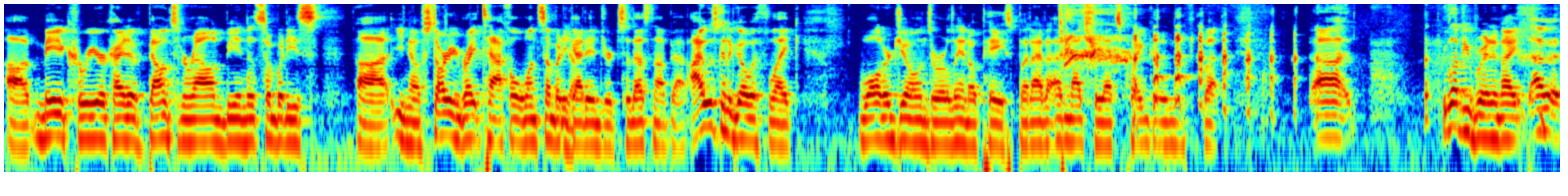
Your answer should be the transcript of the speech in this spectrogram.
Uh, made a career kind of bouncing around, being somebody's, uh, you know, starting right tackle once somebody Yeah. got injured. So that's not bad. I was going to go with like Walter Jones or Orlando Pace, but I, am not sure that's quite good enough. But uh, we love you, Brandon Knight. Uh,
